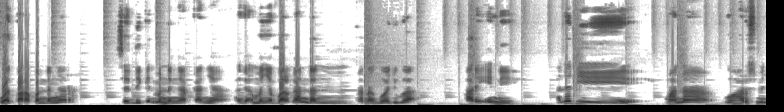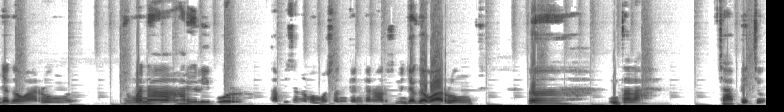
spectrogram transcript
buat para pendengar sedikit mendengarkannya agak menyebalkan dan karena gue juga hari ini ada di mana gue harus menjaga warung yang mana hari libur tapi sangat membosankan karena harus menjaga warung. Uh, entahlah capek cuk.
